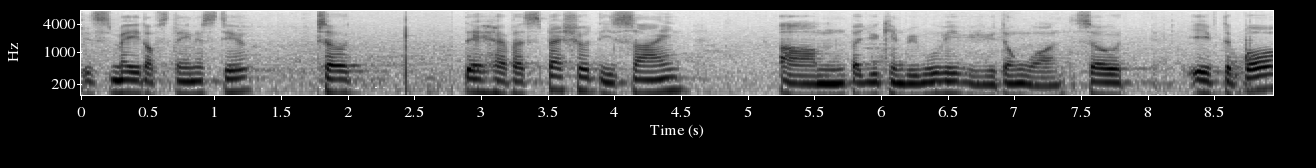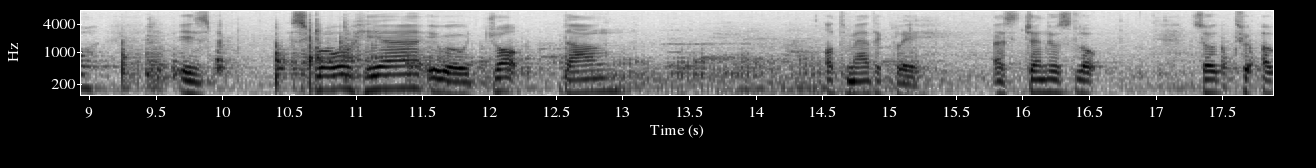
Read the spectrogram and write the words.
is made of stainless steel. So they have a special design, um, but you can remove it if you don't want. So if the ball is scroll here, it will drop down automatically as gentle slope. So to uh,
